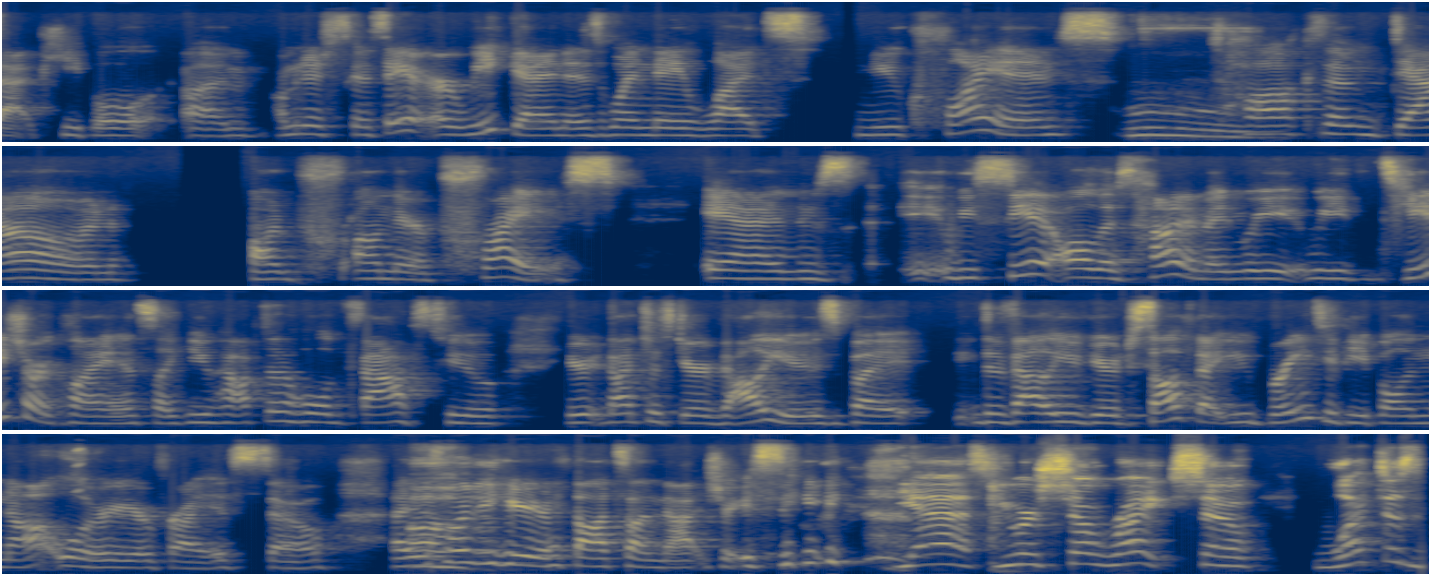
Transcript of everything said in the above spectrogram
that people, um, I'm just going to say it, are weekend is when they let new clients Ooh. talk them down on on their price. And we see it all the time. And we we teach our clients like you have to hold fast to your not just your values but the value of yourself that you bring to people and not lower your price. So i just oh. wanted to hear your thoughts on that tracey. Yes you are so right. So what does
